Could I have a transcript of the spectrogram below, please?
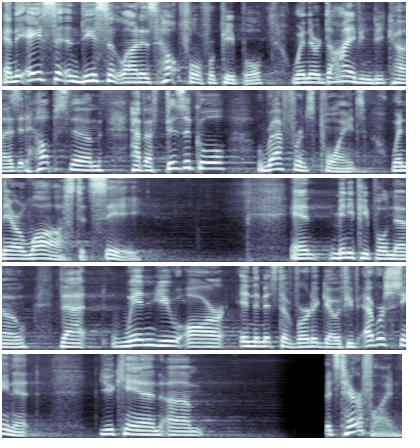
And the ascent and descent line is helpful for people when they're diving because it helps them have a physical reference point when they are lost at sea. And many people know that when you are in the midst of vertigo, if you've ever seen it, you can, um, it's terrifying.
